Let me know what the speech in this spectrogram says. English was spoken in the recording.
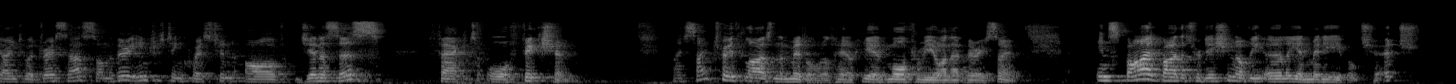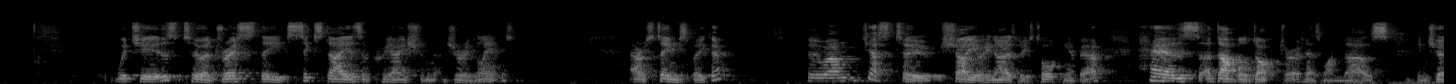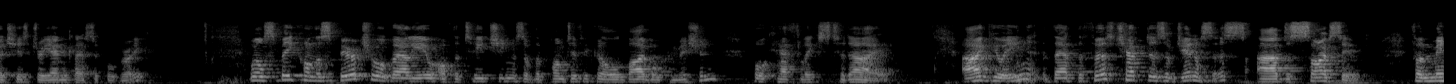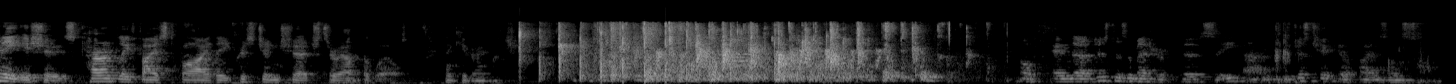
going to address us on the very interesting question of Genesis, fact or fiction. I say truth lies in the middle. We'll hear more from you on that very soon. Inspired by the tradition of the early and medieval church, which is to address the six days of creation during Lent, our esteemed speaker, who, um, just to show you he knows what he's talking about, has a double doctorate, as one does in church history and classical Greek. We'll speak on the spiritual value of the teachings of the Pontifical Bible Commission for Catholics today, arguing that the first chapters of Genesis are decisive for many issues currently faced by the Christian church throughout the world. Thank you very much. Oh, and uh, just as a matter of courtesy, uh, if you could just check your phones on silent.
